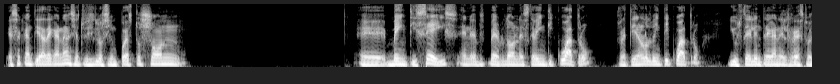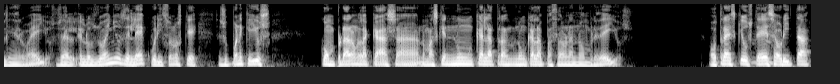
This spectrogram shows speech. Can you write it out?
esa cantidad de ganancia. Entonces, si los impuestos son eh, 26, en, perdón, este 24, retiran los 24 y ustedes le entregan el resto del dinero a ellos. O sea, los dueños del equity son los que se supone que ellos compraron la casa, nomás que nunca la, nunca la pasaron a nombre de ellos. Otra es que ustedes ahorita,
